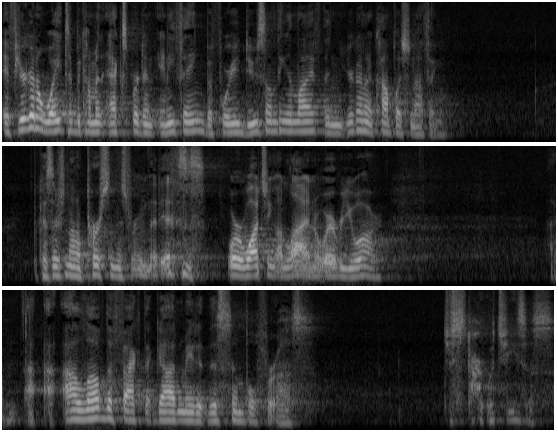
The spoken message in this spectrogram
if you're going to wait to become an expert in anything before you do something in life, then you're going to accomplish nothing. Because there's not a person in this room that is, or watching online, or wherever you are. Um, I, I love the fact that God made it this simple for us. Just start with Jesus.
